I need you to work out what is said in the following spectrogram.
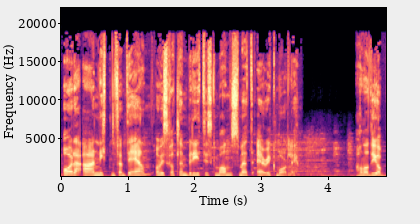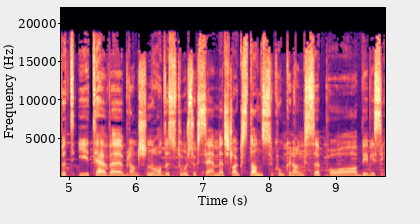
Året er 1951, og vi skal til en britisk mann som het Eric Morley. Han hadde jobbet i TV-bransjen og hadde stor suksess med et slags dansekonkurranse på BBC.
